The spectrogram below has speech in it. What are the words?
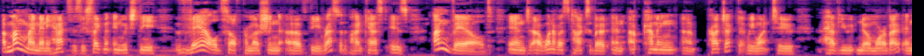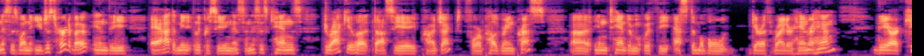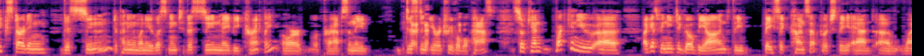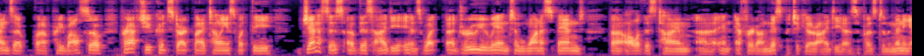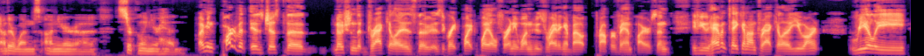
Among my many hats is the segment in which the veiled self promotion of the rest of the podcast is unveiled. And uh, one of us talks about an upcoming uh, project that we want to have you know more about. And this is one that you just heard about in the ad immediately preceding this. And this is Ken's Dracula dossier project for Pelgrane Press uh, in tandem with the estimable Gareth Ryder Hanrahan. They are kickstarting this soon, depending on when you're listening to this. Soon maybe currently, or perhaps in the distant, irretrievable past. So, Ken, what can you? Uh, I guess we need to go beyond the basic concept, which the ad uh, lines up uh, pretty well. So, perhaps you could start by telling us what the genesis of this idea is. What uh, drew you in to want to spend uh, all of this time uh, and effort on this particular idea as opposed to the many other ones on your uh, circling your head? I mean, part of it is just the notion that Dracula is the is the great white whale for anyone who's writing about proper vampires. And if you haven't taken on Dracula, you aren't really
